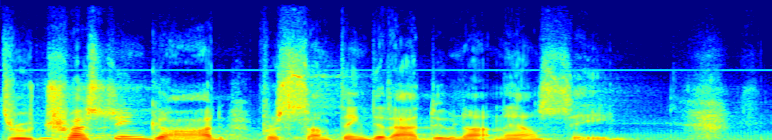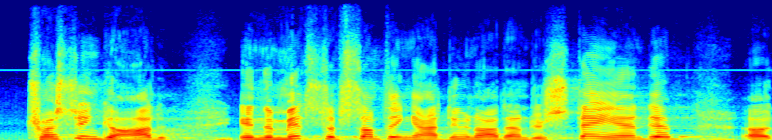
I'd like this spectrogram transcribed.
through trusting God for something that I do not now see. Trusting God in the midst of something I do not understand, uh,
